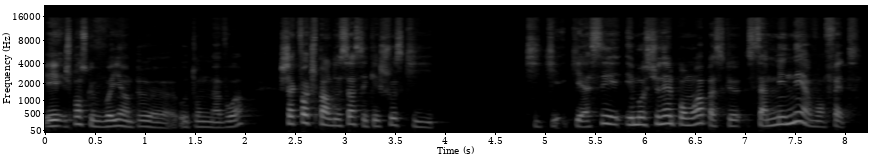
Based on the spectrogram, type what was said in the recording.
Et je pense que vous voyez un peu euh, au ton de ma voix. Chaque fois que je parle de ça, c'est quelque chose qui, qui, est assez émotionnel pour moi parce que ça m'énerve en fait.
